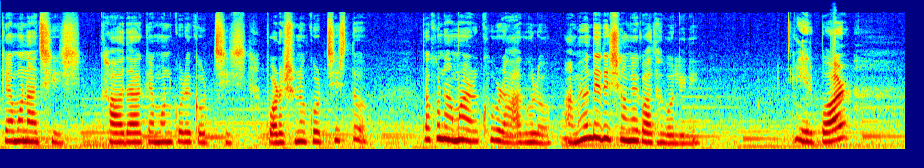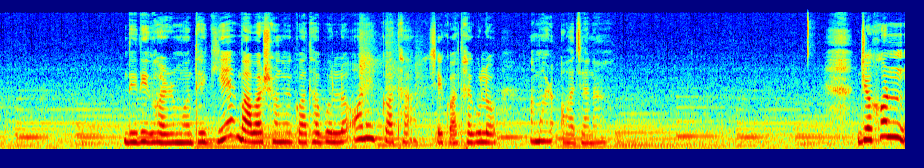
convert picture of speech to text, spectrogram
কেমন আছিস? খাওয়া দাওয়া কেমন করে করছিস? পড়াশুনো করছিস তো? তখন আমার খুব রাগ হলো, আমিও দিদির সঙ্গে কথা বলিনি। এরপর দিদি ঘরের মধ্যে গিয়ে বাবার সঙ্গে কথা বলল, অনেক কথা। সে কথাগুলো আমার অজানা। যখন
